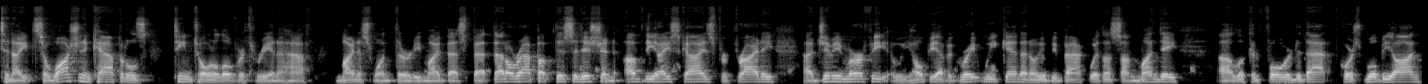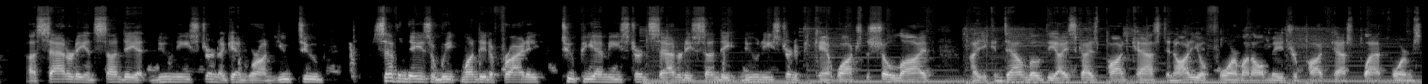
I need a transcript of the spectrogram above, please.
tonight. So Washington Capitals team total over three and a half. Minus 130, my best bet. That'll wrap up this edition of the Ice Guys for Friday. Uh, Jimmy Murphy, we hope you have a great weekend. I know you'll be back with us on Monday. Uh, looking forward to that. Of course, we'll be on uh, Saturday and Sunday at noon Eastern. Again, we're on YouTube seven days a week, Monday to Friday, 2 p.m. Eastern, Saturday, Sunday, noon Eastern. If you can't watch the show live, uh, you can download the Ice Guys podcast in audio form on all major podcast platforms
